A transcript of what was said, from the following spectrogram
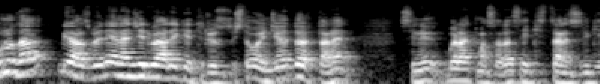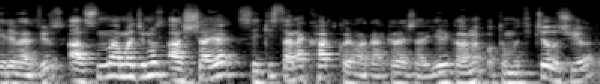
Bunu da biraz böyle eğlenceli bir hale getiriyoruz. İşte oyuncuya 4 tanesini bırakmasa da 8 tanesini geri ver diyoruz. Aslında amacımız aşağıya 8 tane kart koymak arkadaşlar. Geri kalanı otomatik çalışıyor.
